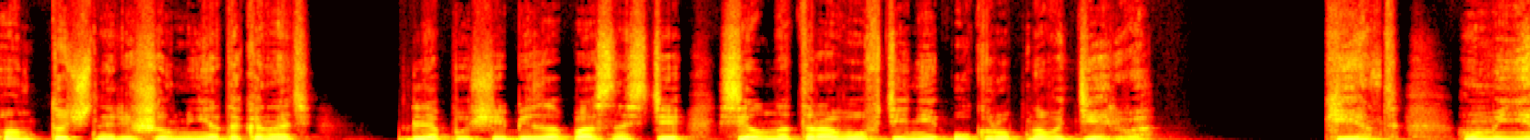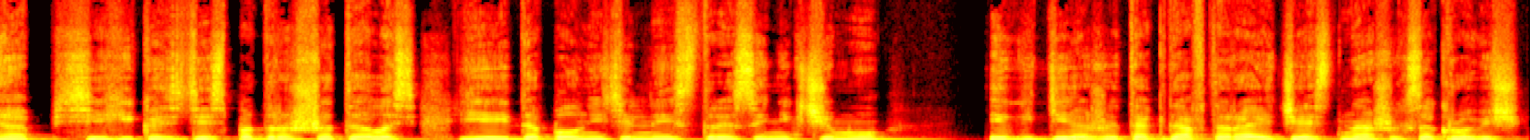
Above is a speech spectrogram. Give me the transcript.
Он точно решил меня доконать. Для пущей безопасности сел на траву в тени у крупного дерева. «Кент, у меня психика здесь подрасшаталась, ей дополнительные стрессы ни к чему. И где же тогда вторая часть наших сокровищ?»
